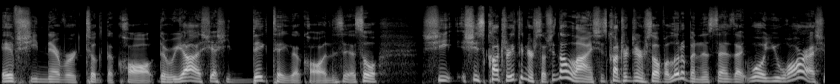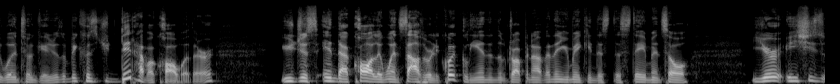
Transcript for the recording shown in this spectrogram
if she never took the call. The reality, is she actually did take the call, and so she she's contradicting herself. She's not lying. She's contradicting herself a little bit in the sense that well, you are actually willing to engage with her because you did have a call with her. You just in that call it went south really quickly, and then them dropping off, and then you're making this this statement. So you're she's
